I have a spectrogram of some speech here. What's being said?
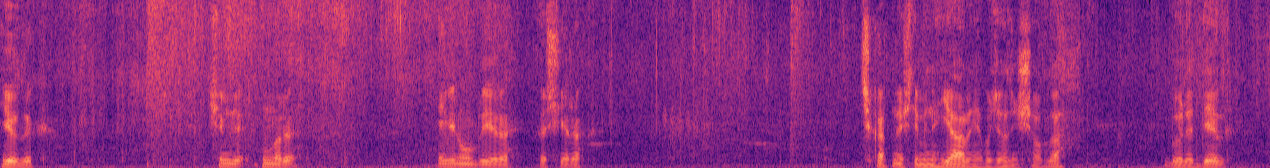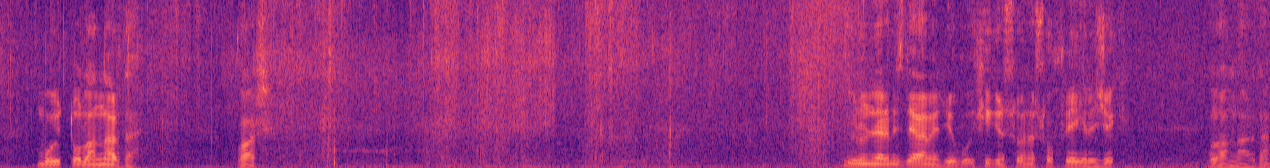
yığdık. Şimdi bunları evin olduğu yere taşıyarak çıkartma işlemini yarın yapacağız inşallah. Böyle dev boyutlu olanlar da var. Ürünlerimiz devam ediyor. Bu iki gün sonra sofraya gelecek olanlardan.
